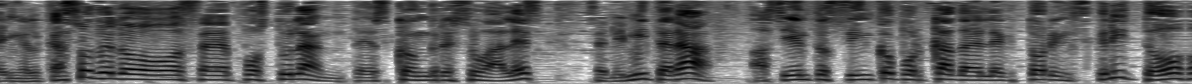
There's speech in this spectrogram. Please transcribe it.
En el caso de los eh, postulantes congresuales, se limitará a 105 por cada elector inscrito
